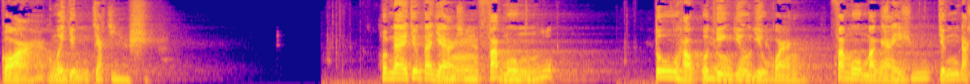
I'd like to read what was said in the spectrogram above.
Quả mới vững chắc. Hôm nay chúng ta giảng Pháp môn Tu học của Thiên Dương Diệu Quang, Pháp môn mà Ngài chứng đắc.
